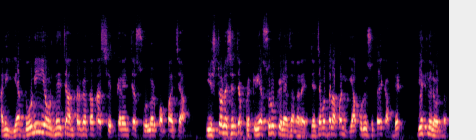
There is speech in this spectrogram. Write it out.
आणि या दोन्ही योजनेच्या अंतर्गत आता शेतकऱ्यांच्या सोलर पंपाच्या इन्स्टॉलेशनच्या प्रक्रिया सुरू केल्या जाणार आहेत. ज्याच्याबद्दल आपण यापूर्वी सुद्धा एक अपडेट घेतलेलं होतं.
